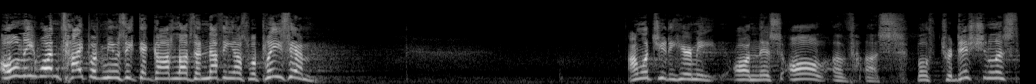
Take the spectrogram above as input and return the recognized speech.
only one type of music that God loves and nothing else will please him. I want you to hear me on this, all of us, both traditionalists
